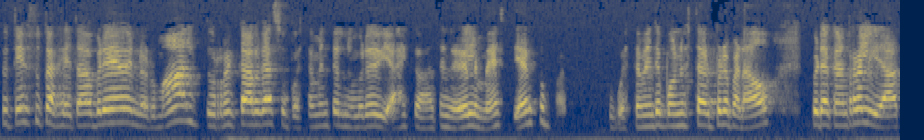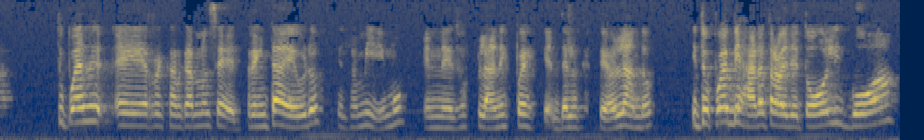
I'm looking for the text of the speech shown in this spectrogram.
Tú tienes tu tarjeta breve, normal, tú recargas supuestamente el número de viajes que vas a tener el mes, ¿cierto? Supuestamente puede no estar preparado, pero acá en realidad tú puedes eh, recargar, no sé, 30 euros, que es lo mínimo, en esos planes pues de los que estoy hablando, y tú puedes viajar a través de todo Lisboa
